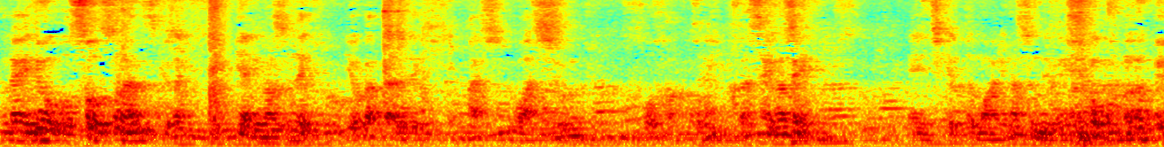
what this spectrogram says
ぐらいの早々なんですけど、やりますので、よかったらぜひ足お足をお運びくださいませ。えーチケットもありますんで、ぜひお越しください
